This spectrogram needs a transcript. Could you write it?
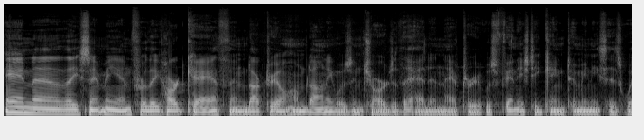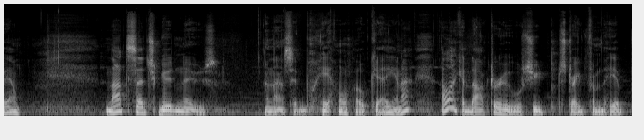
And uh, they sent me in for the heart cath, and Dr. El Hamdani was in charge of that. And after it was finished, he came to me and he says, Well, not such good news. And I said, Well, okay. And I, I like a doctor who will shoot straight from the hip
